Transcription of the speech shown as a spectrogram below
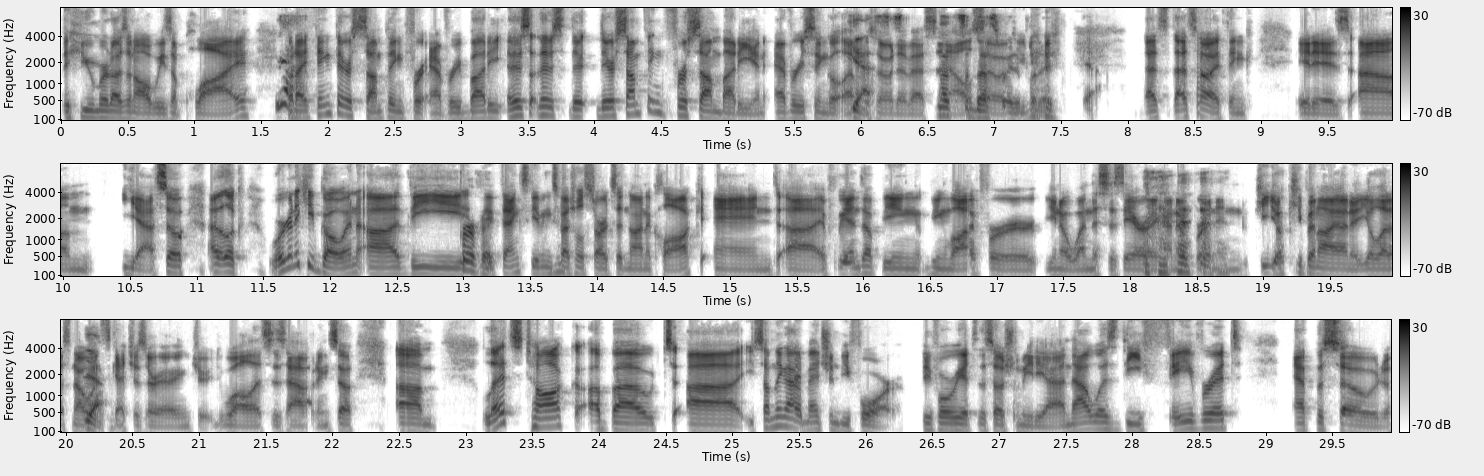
the humor doesn't always apply. Yeah. But I think there's something for everybody. There's there's there, there's something for somebody in every single Yes, episode of SNL. That's the best so way to put it. Yeah. that's that's how I think it is. Um, yeah. So uh, look, we're gonna keep going. Uh, the, the Thanksgiving Mhm. special starts at nine o'clock, and uh, if we end up being being live for you know when this is airing, I know Brennan, you'll keep an eye on it. You'll let us know Yeah. when sketches are airing while this is happening. So um, let's talk about uh, something I mentioned before before we get to the social media, and that was the favorite episode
